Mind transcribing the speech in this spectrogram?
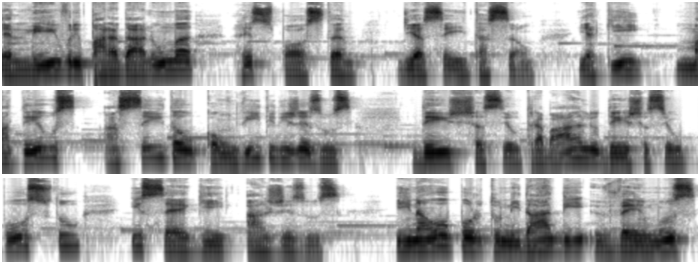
é livre para dar uma resposta de aceitação. E aqui Mateus aceita o convite de Jesus, deixa seu trabalho, deixa seu posto e segue a Jesus. E na oportunidade vemos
